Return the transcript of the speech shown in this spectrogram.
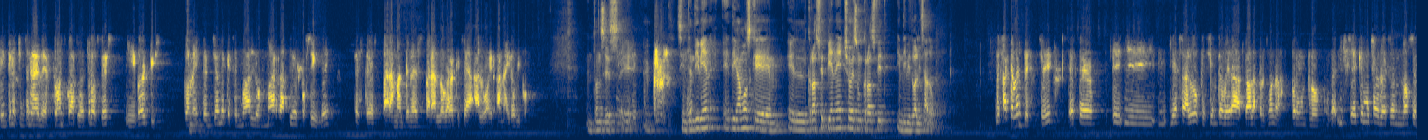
21, 59 de front squats o de thrusters y burpees, con la intención de que se mueva lo más rápido posible este, para mantener, para lograr que sea algo anaeróbico. Entonces, eh, si entendí bien, eh, digamos que el CrossFit bien hecho es un CrossFit individualizado. Exactamente, sí. Este, y, y, es algo que siempre voy a adaptar a la persona, por ejemplo. y sé que muchas veces no se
